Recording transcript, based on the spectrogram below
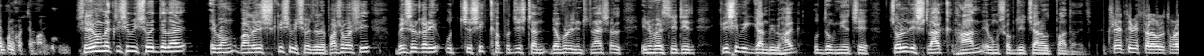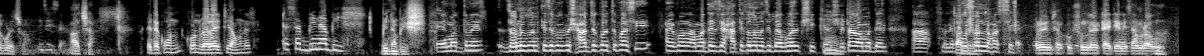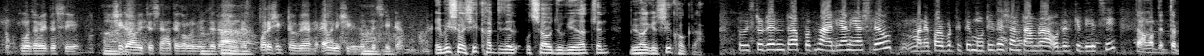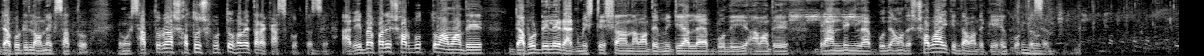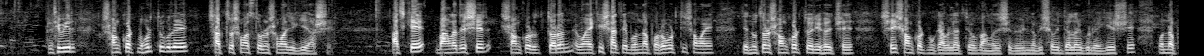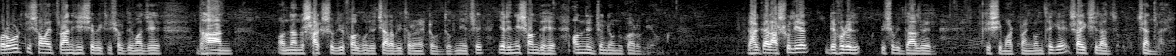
রোপণ করতে পারব। শেরেবাংলা কৃষি বিশ্ববিদ্যালয় এবং বাংলাদেশ কৃষি বিশ্ববিদ্যালয়ের পাশাপাশি বেসরকারি উচ্চশিক্ষা প্রতিষ্ঠান ডেভোলিন ইন্টারন্যাশনাল ইউনিভার্সিটির কৃষি বিজ্ঞান বিভাগ উদ্যোগ নিয়েছে চল্লিশ লাখ ধান এবং সবজির চারা উৎপাদনের। ট্রেতে বিস্তলাগুলো তোমরা করেছ? আচ্ছা। এটা কোন কোন ভ্যারাইটি আমাদের? এটা স্যার বিনা বিষ। বিনা বিষ। এর মাধ্যমে জনগণকে যেভাবে সাহায্য করতে পারছি এবং আমাদের যে হাতে কলমে যে ব্যবহারিক শিক্ষা সেটাও আমাদের আহ, মানে প্রসন্ন হচ্ছে। রহিম স্যার খুব সুন্দর একটা আইডিয়া নিয়েছে আমরাও মজা হইতেছি শিখা হইতেছে হাতে কলমে যেটা হ্যাঁ। পরে শিখতে হবে এখনই শিখে করতেছি এটা। এ বিষয়ে শিক্ষার্থীদের উৎসাহ যুগিয়ে যাচ্ছেন বিভাগের শিক্ষকরা। তো স্টুডেন্টরা প্রথমে আইডিয়া নিয়ে আসলেও মানে পরবর্তীতে মোটিভেশনটা আমরা ওদেরকে দিয়েছি। তো আমাদের তো ড্যাফোডিল অনেক ছাত্র এবং ছাত্ররা স্বতঃস্ফূর্তভাবে তারা কাজ করতেছে। আর এ ব্যাপারে সর্বত্র আমাদের ড্যাফোডিলের অ্যাডমিনিস্ট্রেশন আমাদের মিডিয়া ল্যাব বলি আমাদের ব্র্যান্ডিং ল্যাব বলি আমাদের সবাই কিন্তু আমাদেরকে হেল্প করতেছেন। পৃথিবীর সংকট মুহূর্তগুলোয় ছাত্র সমাজ তরুণ সমাজ এগিয়ে আসে। আজকে বাংলাদেশের সংকট উত্তরণ এবং একই সাথে বন্যা পরবর্তী সময়ে যে নতুন সংকট তৈরি হয়েছে, সেই সংকট মোকাবেলাতেও বাংলাদেশের বিভিন্ন বিশ্ববিদ্যালয়গুলো এগিয়ে এসছে। বন্যা পরবর্তী সময় ত্রাণ হিসেবে কৃষকদের মাঝে ধান, অন্যান্য শাকসবজি, ফলমূলের চারা বিতরণ একটা উদ্যোগ নিয়েছে, যেটি নিঃসন্দেহে অন্যের জন্য অনুকরণীয়। ঢাকার আশুলিয়ার ডেফোডিল বিশ্ববিদ্যালয়ের কৃষি মাঠ প্রাঙ্গণ থেকে শাইক সিরাজ চেন্নাই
